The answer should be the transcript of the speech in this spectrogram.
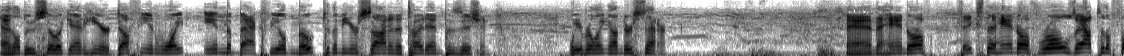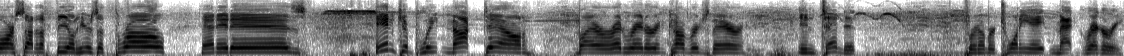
And they'll do so again here. Duffy and White in the backfield. Moat to the near side in a tight end position. Weaverling under center. And the handoff fakes the handoff, rolls out to the far side of the field. Here's a throw, and it is incomplete, knocked down by a Red Raider in coverage there. Intended for number 28, Matt Gregory.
